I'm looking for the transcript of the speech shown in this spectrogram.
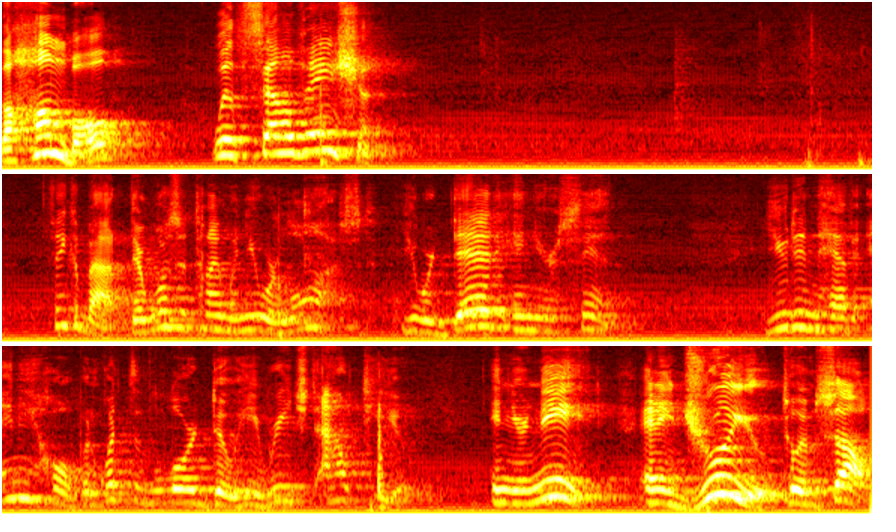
the humble with salvation. Think about it. There was a time when you were lost, you were dead in your sin. You didn't have any hope. And what did the Lord do? He reached out to you in your need and He drew you to Himself.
